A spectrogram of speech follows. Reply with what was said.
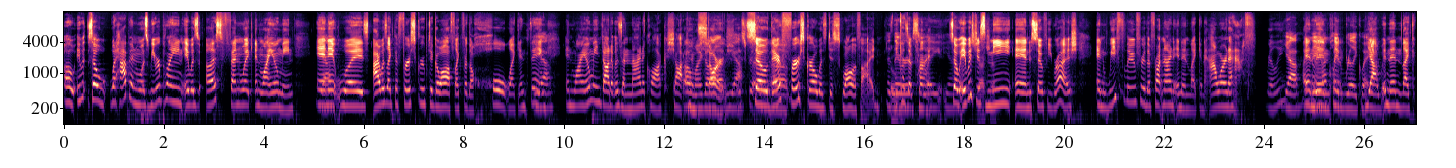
Oh, it was so what happened was we were playing it was us, Fenwick, and Wyoming. And Yeah. it was I was like the first group to go off like for the whole like and thing. Yeah. And Wyoming thought it was a nine o'clock shot Oh couldn't my start. gosh. Yeah. So their up. first girl was disqualified Because oh. they because of so time. late, yeah. So it was just Gotcha. me and Sophie Rush, and we flew for the front nine in, in like an hour and a half. Really? yeah, And they then- played really quick. Yeah, and then like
